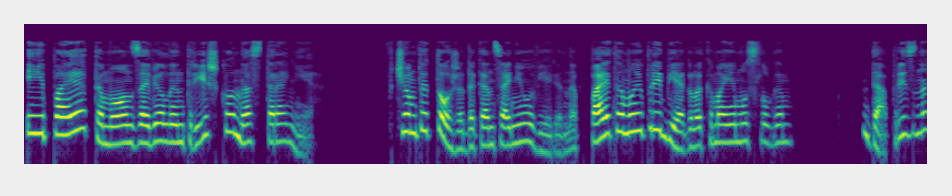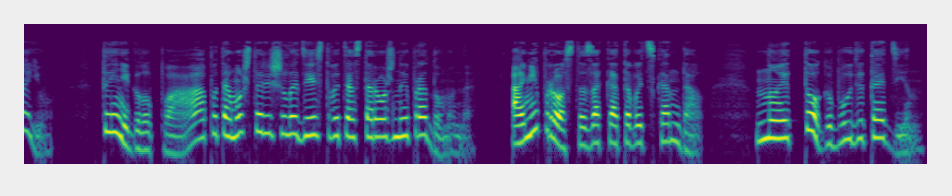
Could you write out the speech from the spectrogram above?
И поэтому он завел интрижку на стороне. В чем ты тоже до конца не уверена, поэтому и прибегла к моим услугам. Да, признаю, ты не глупа, потому что решила действовать осторожно и продуманно, а не просто закатывать скандал. Но итог будет один.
